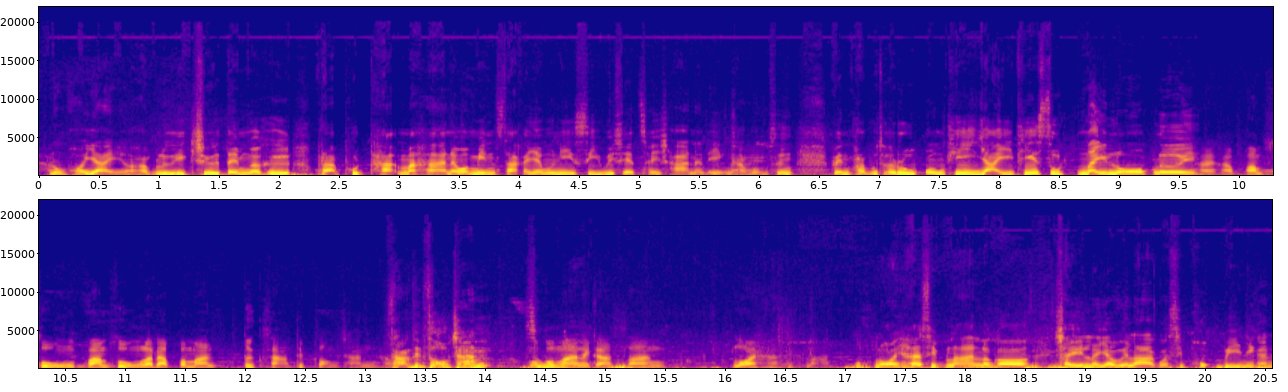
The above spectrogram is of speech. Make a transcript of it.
ครับ หลวงพ่อใหญ่นะครับหรืออีกชื่อเต็มก็คือพระพุทธมหานวมินทร์สักยมุนีศรีวิเศษชัยชาญนั่นเองนะครับผมซึ่งเป็นพระพุทธรูปองค์ที่ใหญ่ที่สุดในโลกเลย ใช่ครับ ความสูงความสูงระดับประมาณตึก 32 ชั้นครับ32ชั้น งบประมาณในการสร้าง 150 ล้าน 150 ล้านแล้วก็ใช้ระยะเวลากว่า 16 ปีในการ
